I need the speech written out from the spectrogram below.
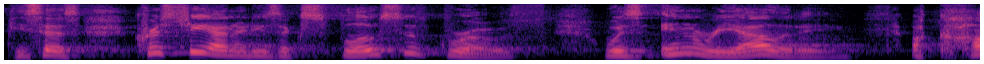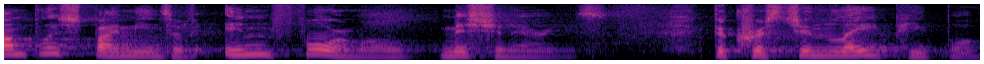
he says Christianity's explosive growth was in reality accomplished by means of informal missionaries, the Christian lay people,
